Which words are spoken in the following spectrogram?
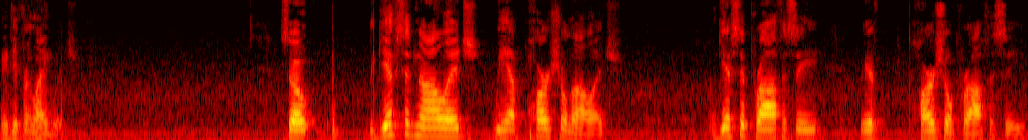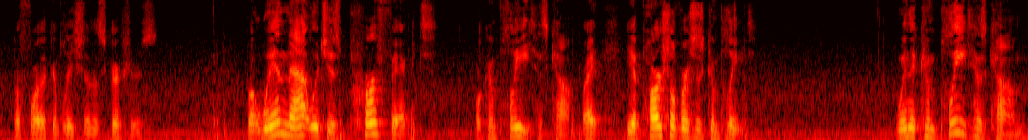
in a different language. So the gifts of knowledge, we have partial knowledge. Gifts of prophecy, we have partial prophecy before the completion of the scriptures. But when that which is perfect or complete has come, right? You have partial versus complete. When the complete has come,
